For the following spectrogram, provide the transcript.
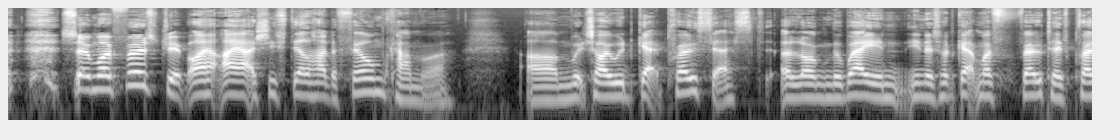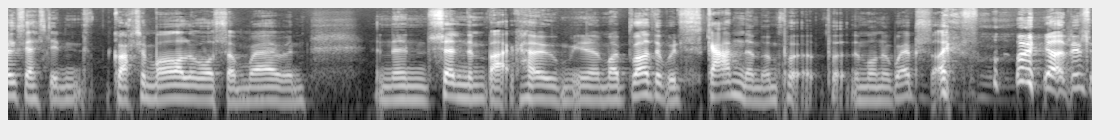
so my first trip, I, I actually still had a film camera um, which I would get processed along the way. And, you know, so I'd get my photos processed in Guatemala or somewhere and, and then send them back home. You know, my brother would scan them and put, put them on a website. yeah, is,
